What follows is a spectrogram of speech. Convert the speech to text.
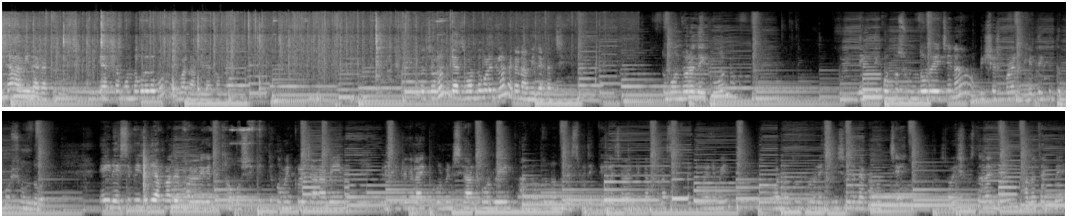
এটা আমি দেখাচ্ছি। আমি গ্যাসটা বন্ধ করে দেবো একবার নামিয়ে দেখাবো। তো চলুন, গ্যাস বন্ধ করে দিলাম, এটা নামিয়ে দেখাচ্ছি। তো বন্ধুরা, দেখুন। দেখতে কত সুন্দর হয়েছে না? বিশ্বাস করেন, খেতে কিন্তু খুব সুন্দর। এই রেসিপি যদি আপনাদের ভালো লেগে থাকে, অবশ্যই কিন্তু কমেন্ট করে জানাবেন। রেসিপিটাকে লাইক করবেন শেয়ার করবেন, আর নতুন নতুন রেসিপি দেখতে গেলে চ্যানেলটাকে আপনারা সাবস্ক্রাইব করে নেবেন। আবার নতুন কোনো রেসিপির সঙ্গে দেখা হচ্ছে। সবাই সুস্থ থাকবেন, ভালো থাকবেন,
